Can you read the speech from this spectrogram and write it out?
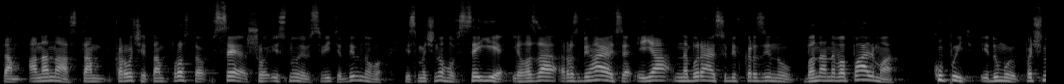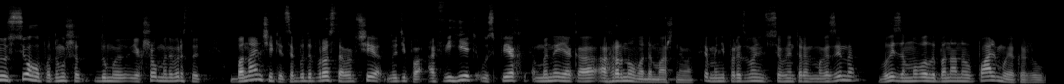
там ананас, там коротше, там просто все, що існує в світі дивного і смачного, все є. І глаза розбігаються, і я набираю собі в корзину бананова пальма. Купить і думаю, почну з цього, тому що думаю, якщо в мене виростуть бананчики, це буде просто вообще, ну типа, офігеть, успіх мене як агронома домашнього. Мені передзвонять з цього інтернет-магазину. Ви замовили бананову пальму? Я кажу,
